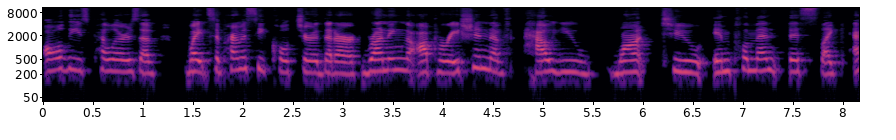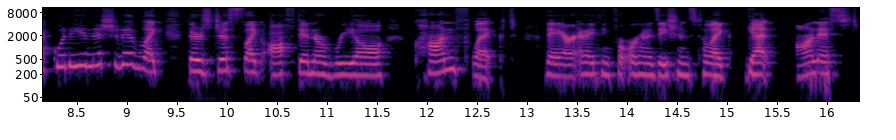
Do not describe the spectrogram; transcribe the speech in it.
all these pillars of white supremacy culture that are running the operation of how you want to implement this like equity initiative. Like there's just like often a real conflict there. And I think for organizations to like get honest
